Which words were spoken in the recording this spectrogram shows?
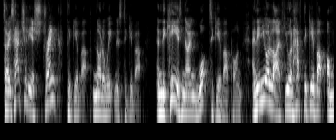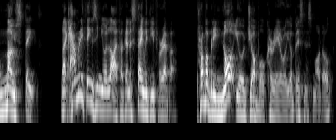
So it's actually a strength to give up, not a weakness to give up. And the key is knowing what to give up on. And in your life, you will have to give up on most things. Like, how many things in your life are going to stay with you forever? Probably not your job or career or your business model.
